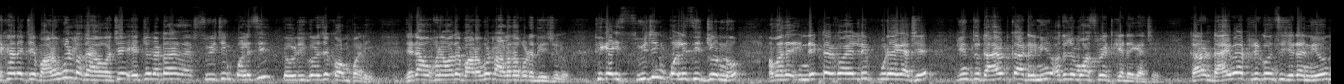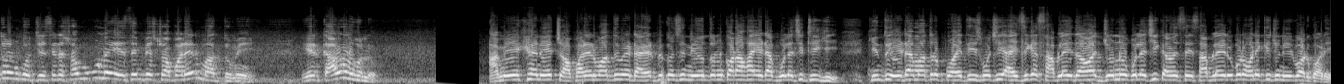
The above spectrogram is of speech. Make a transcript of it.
এখানে যে বারো ভোল্টটা দেওয়া হয়েছে এর জন্য একটা সুইচিং পলিসি তৈরি করেছে কোম্পানি যেটা ওখানে আমাদের বারো ভোল্ট আলাদা করে দিয়েছিল। ঠিক এই সুইচিং পলিসির জন্য আমাদের ইন্ডেক্টার কয়েলটি পুড়ে গেছে, কিন্তু ডায়োড কাটেনি, অথচ মসপেট কেটে গেছে। কারণ ডাইভার ফ্রিকোয়েন্সি যেটা নিয়ন্ত্রণ করছে, সেটা সম্পূর্ণ এস এম চপারের মাধ্যমে। এর কারণ হলো আমি এখানে চপারের মাধ্যমে ডায়োড ফ্রিকোয়েন্সি নিয়ন্ত্রণ করা হয়, এটা বলেছি ঠিকই। কিন্তু এটা মাত্র পঁয়ত্রিশ পঁচিশ আইসিকে সাপ্লাই দেওয়ার জন্য বলেছি, কারণ সেই সাপ্লাইয়ের উপর অনেক কিছু নির্ভর করে।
